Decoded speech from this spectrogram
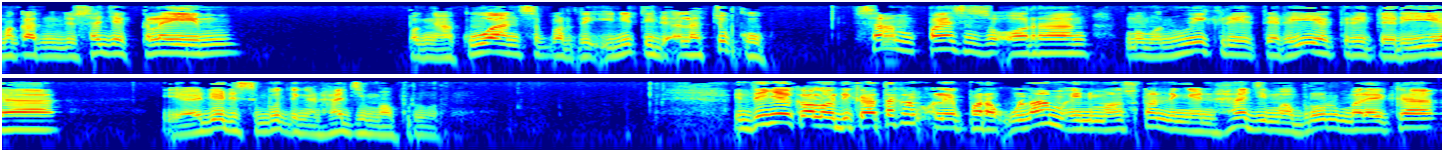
Maka tentu saja klaim pengakuan seperti ini tidaklah cukup. Sampai seseorang memenuhi kriteria-kriteria, ya dia disebut dengan haji mabrur. Intinya kalau dikatakan oleh para ulama ini dimaksudkan dengan haji mabrur, mereka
